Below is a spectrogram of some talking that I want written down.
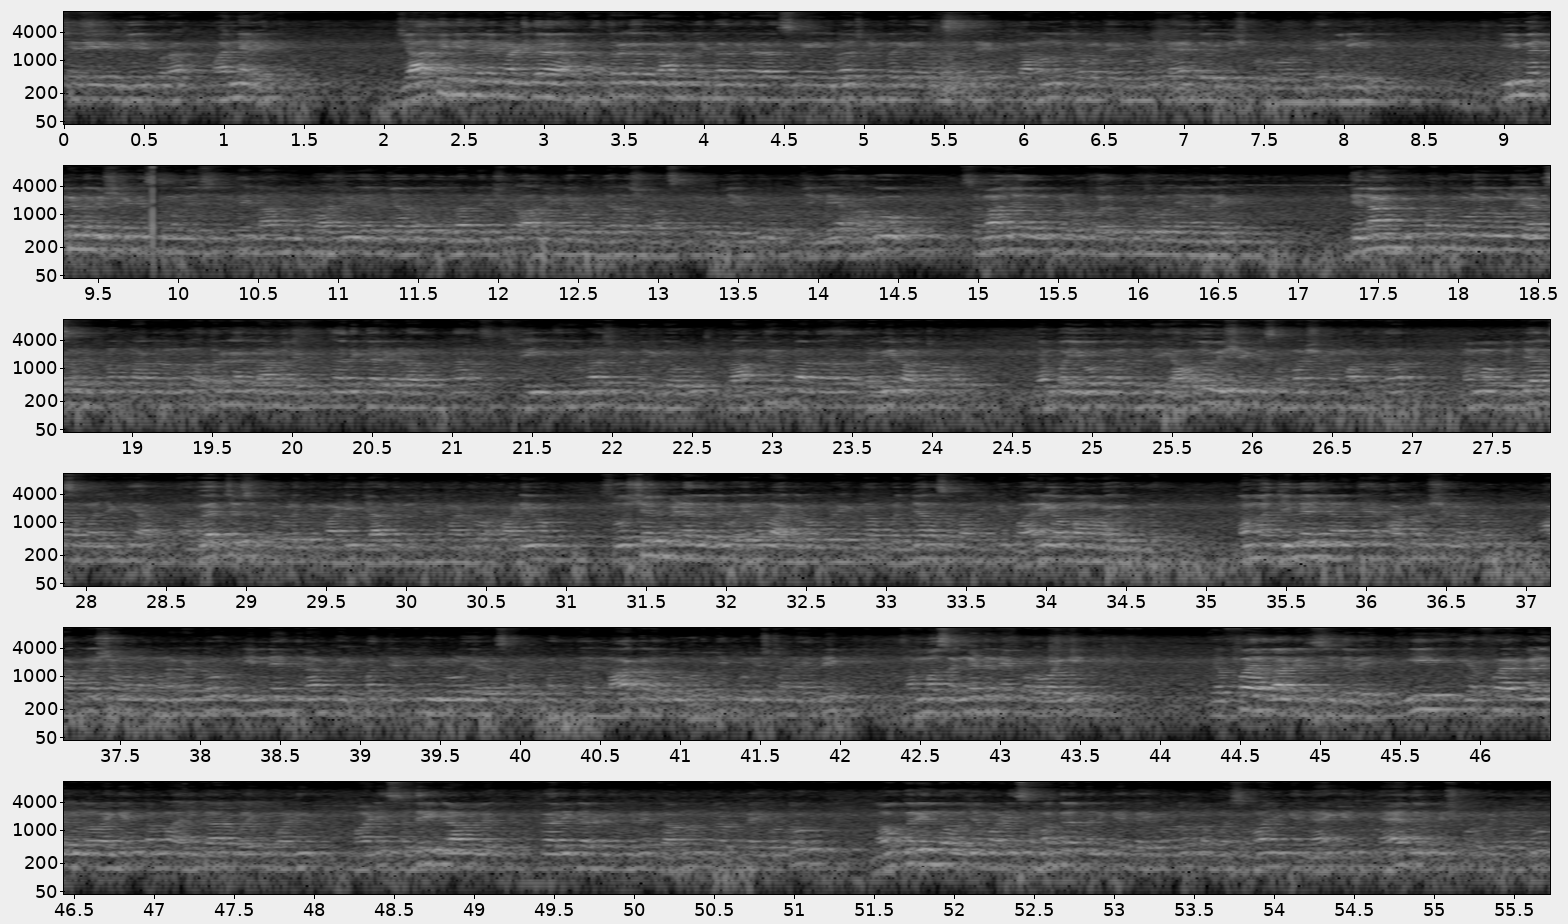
ಕಚೇರಿ ವಿಜಯಪುರ ಮಾನ್ಯರೇ ಜಾತಿ ನಿಂದನೆ ಮಾಡಿದ ಅತ್ರಗ ಗ್ರಾಮ ಲೆಕ್ಕಾಧಿಕಾರ ಶ್ರೀ ಯುವರಾಜ್ ನಿಂಬರ್ಗಿ ಅವರ ಮೇಲೆ ಕಾನೂನು ಕ್ರಮ ಕೈಗೊಂಡು ನ್ಯಾಯ ದೊರಕಿಸಿಕೊಡುವಂತೆ ಮನವಿ ಈ ಮೇಲ್ಕಂಡ ವಿಷಯಕ್ಕೆ ಸಂಬಂಧಿಸಿದಂತೆ ನಾನು ರಾಜು ಎಲ್ ಜಾಧವ್, ಜಿಲ್ಲಾಧ್ಯಕ್ಷರು ಆಲ್ ಇಂಡಿಯಾ ಸೇವಾ ವಿಜಯಪುರ ಜಿಲ್ಲೆ ಹಾಗೂ ಸಮಾಜದ ಮುಖಂಡರು ಬರೆದುಕೊಡುವುದೇನೆಂದರೆ ದಿನಾಂಕ ಇಪ್ಪತ್ತೇಳು ಏಳು ಎರಡು ಸಾವಿರದ ಇಪ್ಪತ್ನಾಲ್ಕರಂದು ಅತರ್ಗ ಗ್ರಾಮ ಲೆಕ್ಕಾಧಿಕಾರಿಗಳಾದಂಥ ಶ್ರೀ ಯುವರಾಜ್ ನಿಂಬರ್ಗಿ ಅವರು ರಾಮತೀರ್ಥಾದ ರವಿ ರಾಠೋಡ್ ಎಂಬ ಯುವಕನ ಜೊತೆ ಯಾವುದೋ ವಿಷಯಕ್ಕೆ ಸಂಭಾಷಣೆ ಮಾಡುತ್ತಾ, ನಮ್ಮ ಬಂಜಾರ ಸಮಾಜಕ್ಕೆ ಅ- ಅವ್ಯಾಚ್ಯ ಶಬ್ದ ಬಳಕೆ ಮಾಡಿ, ಜಾತಿ ನಿಂದನೆ ಮಾಡುವ ಆಡಿಯೋ ಸೋಷಿಯಲ್ ಮೀಡಿಯಾದಲ್ಲಿ ವೈರಲ್ ಆಗಿರುವ ಪ್ರಯುಕ್ತ ಬಂಜಾರ ಸಮಾಜಕ್ಕೆ ಭಾರಿ ಅವಮಾನವಾಗಿರುತ್ತದೆ. ನಮ್ಮ ಜಿಲ್ಲೆಯ ಜನತೆ ಆಕ್ರೋಶಗೊಂಡು, ಆಕ್ರೋಶವನ್ನು ಮನಗಂಡು ನಿನ್ನೆ ದಿನಾಂಕ ಇಪ್ಪತ್ತೆಂಟು ಏಳು ಎರಡು ಸಾವಿರದ ಇಪ್ಪತ್ತ ನಾಲ್ಕರಂದು ಹೊರತಿ ಪೊಲೀಸ್ ಠಾಣೆಯಲ್ಲಿ ನಮ್ಮ ಸಂಘಟನೆ ಪರವಾಗಿ ಎಫ್ಐಆರ್ ದಾಖಲಿಸಿದ್ದೇವೆ. ಈ ಎಫ್ಐಆರ್ಗಳಿಗುಣವಾಗಿ ತಮ್ಮ ಅಧಿಕಾರ ಬಳಕೆ ಮಾಡಿ ಮಾಡಿ ಸದರಿ ಗ್ರಾಮ ಲೆಕ್ಕಾಧಿಕಾರಿಗಳ ಮೇಲೆ ಕಾನೂನು ಕ್ರಮ ಕೈಗೊಂಡು, ನೌಕರಿಯಿಂದ ವಜೆ ಮಾಡಿ ಸಮಗ್ರ ತನಿಖೆ ಕೈಗೊಂಡು ನಮ್ಮ ಸಮಾಜಕ್ಕೆ ನ್ಯಾಯ ನ್ಯಾಯ ದೊರಕಿಸಿಕೊಡಬೇಕಾದ್ದು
